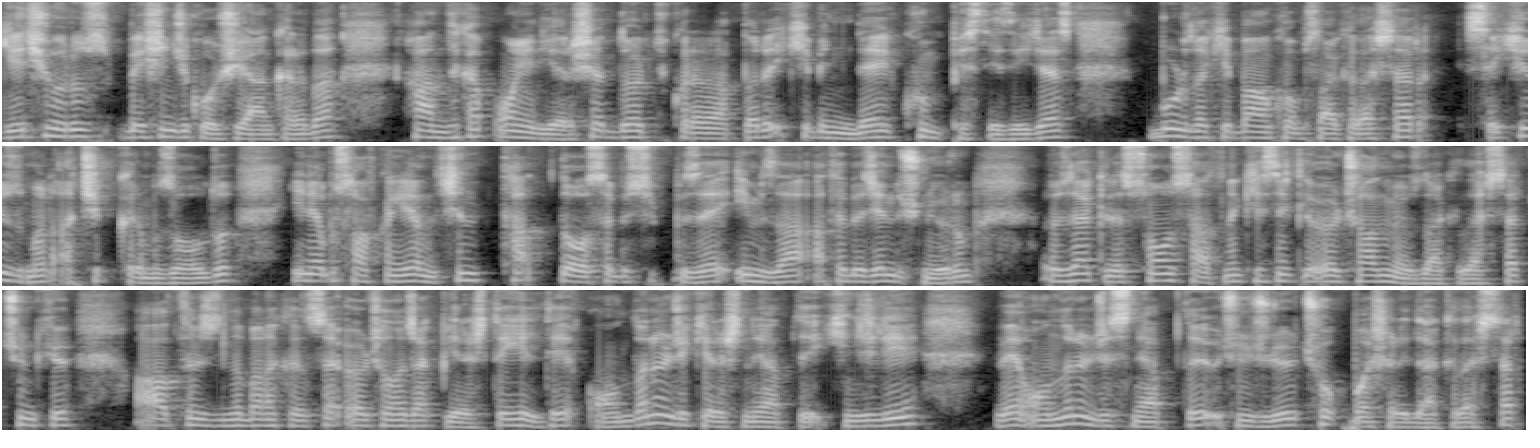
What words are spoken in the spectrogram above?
Geçiyoruz 5. koşuya Ankara'da. Handikap 17 yarışı. 4 yukarı Arapları 2000'de kum pistte izleyeceğiz. Buradaki bankomuz arkadaşlar 800 numara açık kırmızı oldu. Yine bu safkan yarın için tatlı olsa bir sürprize imza atabileceğini düşünüyorum. Özellikle son saatini kesinlikle ölçü almıyoruz arkadaşlar. Çünkü 6. yılında bana kalırsa ölçü alacak bir yarış değildi. Ondan önceki yarışında yaptığı ikinciliği ve ondan öncesinde yaptığı üçüncülüğü çok başarılıydı arkadaşlar.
